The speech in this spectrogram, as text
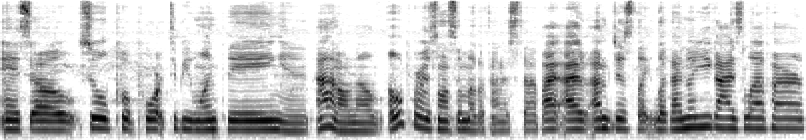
and so she'll purport to be one thing, and I don't know. Oprah is on some other kind of stuff. I, I I'm just like, look, I know you guys love her.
